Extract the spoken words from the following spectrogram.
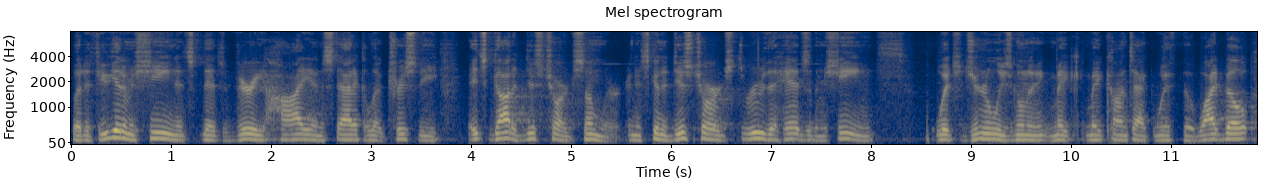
But if you get a machine that's that's very high in static electricity, it's got to discharge somewhere, and it's going to discharge through the heads of the machine which generally is going to make make contact with the wide belt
